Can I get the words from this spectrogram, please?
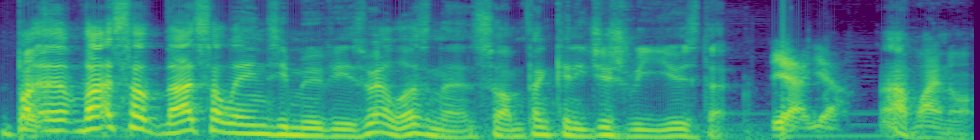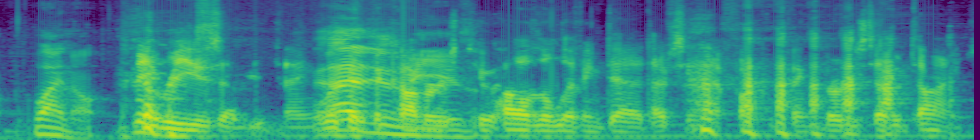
but uh, that's a that's a Lenzi movie as well, isn't it? So I'm thinking he just reused it. Yeah, yeah. Ah, why not? Why not? They reuse everything. Look at the covers to Hell of the Living Dead. I've seen that fucking thing 37 times.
